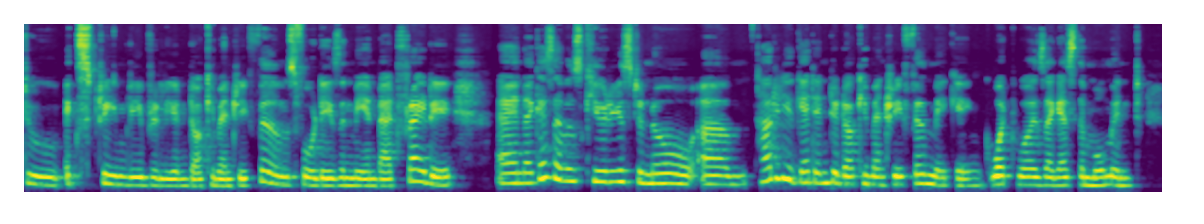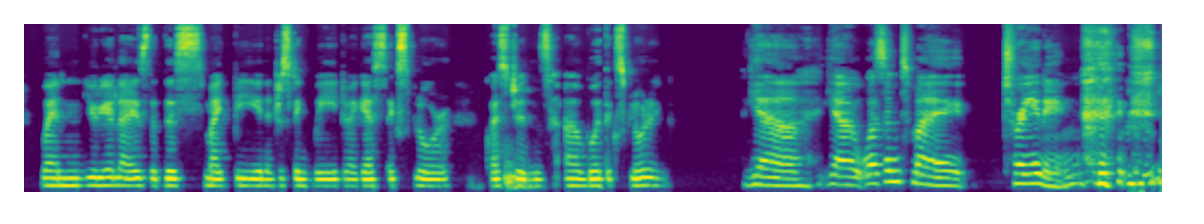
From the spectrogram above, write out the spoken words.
two extremely brilliant documentary films, Four Days in May and Bad Friday. And I guess I was curious to know um, how did you get into documentary filmmaking? What was, I guess, the moment when you realized that this might be an interesting way to, I guess, explore questions uh, worth exploring? Yeah, yeah, it wasn't my training, mm-hmm.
